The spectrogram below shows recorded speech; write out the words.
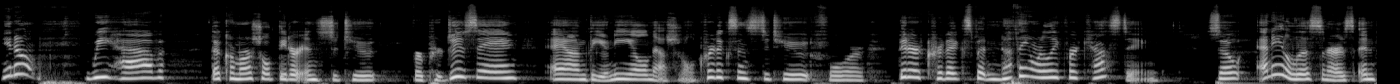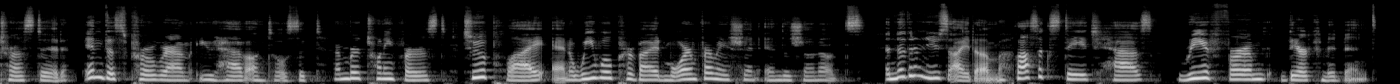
You know, we have the Commercial Theater Institute for producing and the O'Neill National Critics Institute for theater critics, but nothing really for casting. So, any listeners interested in this program, you have until September 21st to apply, and we will provide more information in the show notes. Another news item Classic Stage has reaffirmed their commitment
